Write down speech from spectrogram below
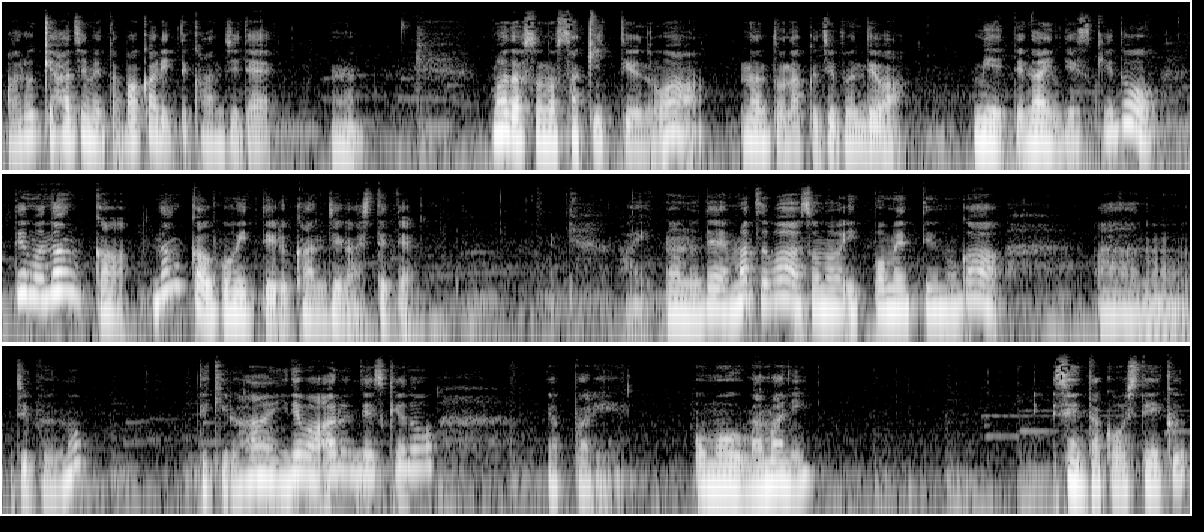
歩き始めたばかりって感じで、うん、まだその先っていうのはなんとなく自分では見えてないんですけどでもなんかなんか動いている感じがしてて、なのでまずはその一歩目っていうのがあの自分のできる範囲ではあるんですけどやっぱり思うままに選択をしていく。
